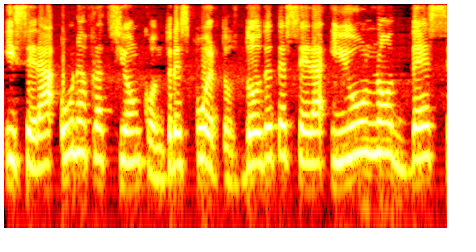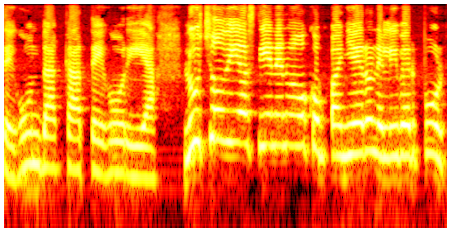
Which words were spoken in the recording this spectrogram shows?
y será una fracción con tres puertos, dos de tercera y uno de segunda categoría. Lucho Díaz tiene nuevo compañero en el Liverpool,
